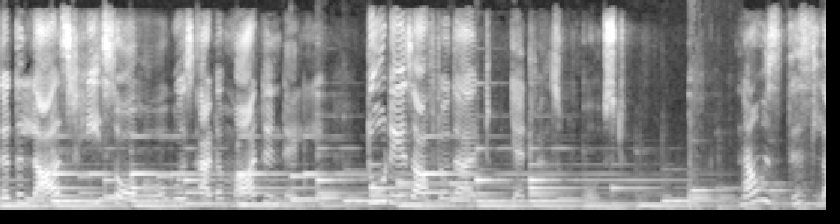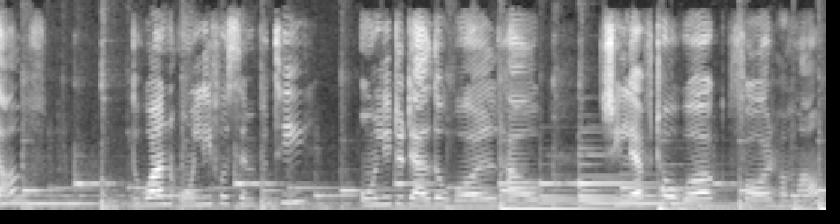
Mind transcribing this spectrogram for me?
that the last he saw her was at a mart in Delhi two days after that Get Well Soon post. Now, is this love? The one only for sympathy? Only to tell the world how she left her work for her mom?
